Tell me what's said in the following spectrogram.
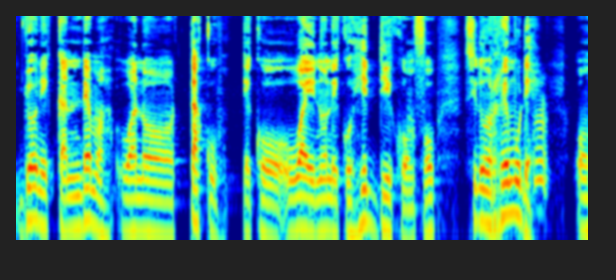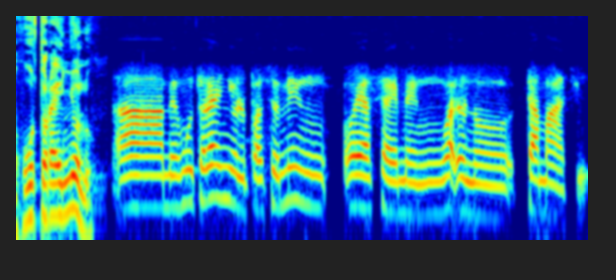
joni ka ndema wano taku eko wayi noon eko heddi kon fof siɗon remude. Mm. on hutora e ñolu a ah, min hutora e ñolu par ce que min oyasay min waɗano tamati.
